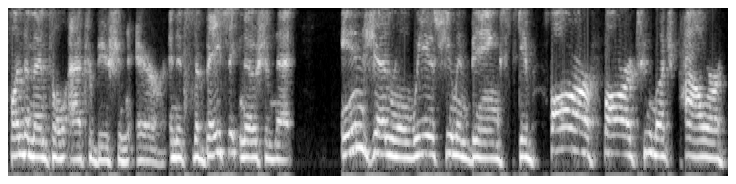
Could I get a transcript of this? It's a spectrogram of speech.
Fundamental attribution error. And it's the basic notion that in general, we as human beings give far, far too much power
